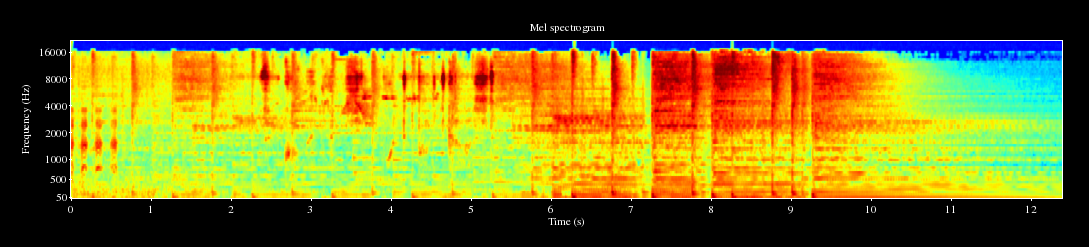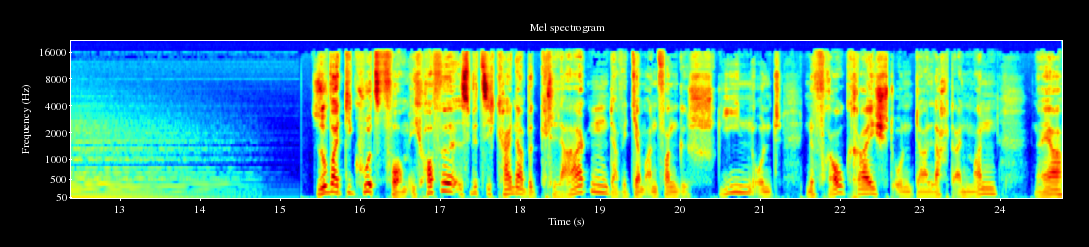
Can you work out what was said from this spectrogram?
Soweit die Kurzform. Ich hoffe, es wird sich keiner beklagen. Da wird ja am Anfang geschrien und eine Frau kreischt und da lacht ein Mann. Naja,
